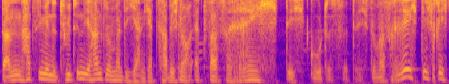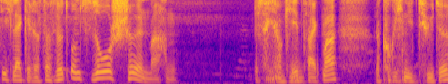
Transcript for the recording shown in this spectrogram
Dann hat sie mir eine Tüte in die Hand genommen und meinte, Jan, jetzt habe ich noch etwas richtig Gutes für dich. So was richtig, richtig Leckeres. Das wird uns so schön machen. Ich sage, ja, okay, Mhm. zeig mal. Und dann gucke ich in die Tüte.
